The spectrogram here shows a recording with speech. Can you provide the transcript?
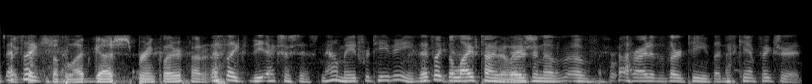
It's That's like, like- the, the blood gush sprinkler. I don't know. That's like The Exorcist, now made for TV. That's like the Yeah, Lifetime really. version of of Friday the Thirteenth. I just can't picture it.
